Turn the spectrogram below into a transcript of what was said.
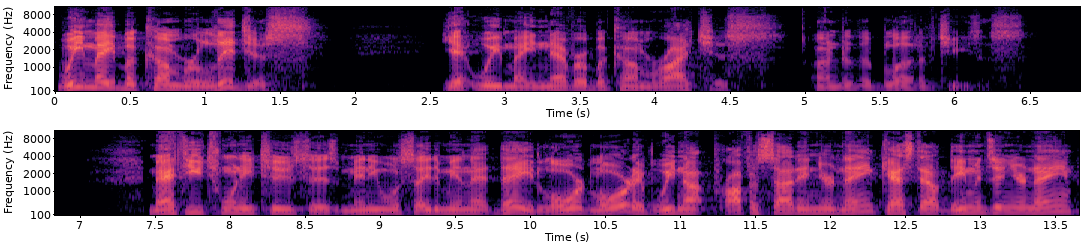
We may become religious, yet we may never become righteous under the blood of Jesus. Matthew 22 says, Many will say to me in that day, Lord, Lord, have we not prophesied in your name, cast out demons in your name,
